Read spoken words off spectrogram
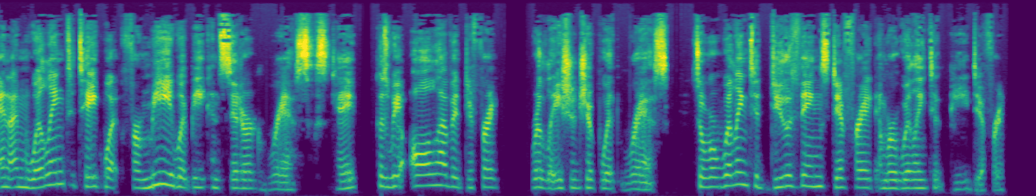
And I'm willing to take what for me would be considered risks. Okay. Because we all have a different relationship with risk. So we're willing to do things different and we're willing to be different.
